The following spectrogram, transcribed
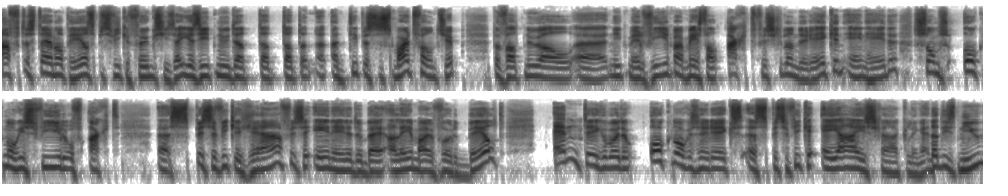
af te stemmen op heel specifieke functies. Je ziet nu dat, dat, dat een, een typische smartphone-chip bevat nu al eh, niet meer vier, maar meestal acht verschillende rekeneenheden. Soms ook nog eens vier of acht eh, specifieke grafische eenheden erbij, alleen maar voor het beeld. En tegenwoordig ook nog eens een reeks eh, specifieke AI-schakelingen. En dat is nieuw,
